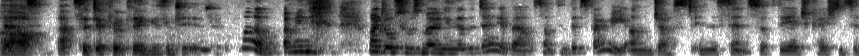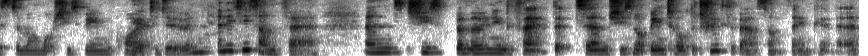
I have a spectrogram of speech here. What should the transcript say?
that, ah, that's a different thing, isn't it? Well, I mean, my daughter was moaning the other day about something that's very unjust in the sense of the education system and what she's being required yeah. to do, and, and it is unfair. And she's bemoaning the fact that um, she's not being told the truth about something, a,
